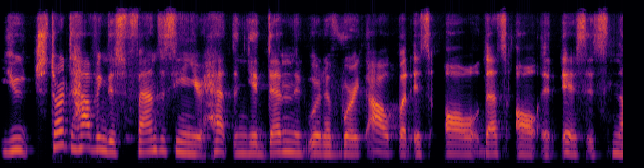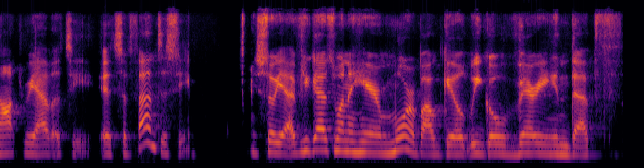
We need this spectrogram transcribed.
you start having this fantasy in your head and you then it would have worked out but it's all that's all it is it's not reality it's a fantasy so yeah if you guys want to hear more about guilt we go very in depth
